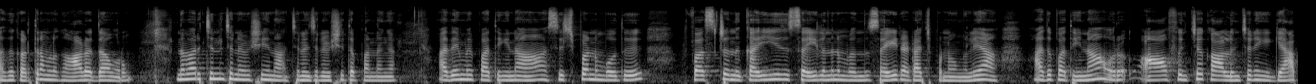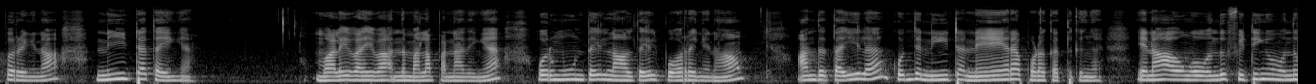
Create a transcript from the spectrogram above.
அதுக்கடுத்து நம்மளுக்கு ஆர்டர் தான் வரும். இந்த மாதிரி சின்ன சின்ன விஷயம் தான் சின்ன சின்ன விஷயத்த பண்ணுங்கள் அதேமாதிரி பார்த்தீங்கன்னா ஸ்டிச் பண்ணும்போது ஃபஸ்ட்டு அந்த கை சைட்லேருந்து நம்ம வந்து சைடு அட்டாச் பண்ணுவோங்க இல்லையா? அது பார்த்திங்கன்னா ஒரு ஆஃப் இன்ச்சோ கால் இன்ச்சோ நீங்கள் கேப் வர்றீங்கன்னா நீட்டாக தைங்க. வளை வளைவாக அந்த மாதிரிலாம் பண்ணாதீங்க. ஒரு மூணு தையல் நாலு தையல் போடுறீங்கன்னா அந்த தையலை கொஞ்சம் நீட்டாக நேராக போட கற்றுக்குங்க ஏன்னா அவங்க வந்து ஃபிட்டிங்கும் வந்து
